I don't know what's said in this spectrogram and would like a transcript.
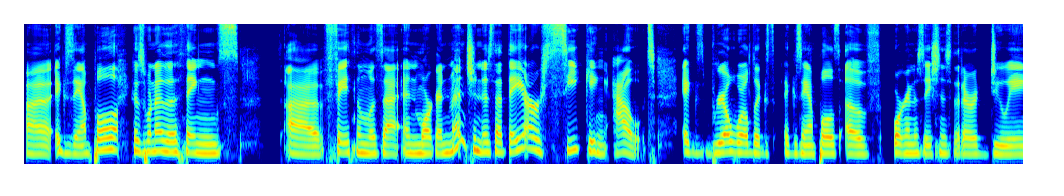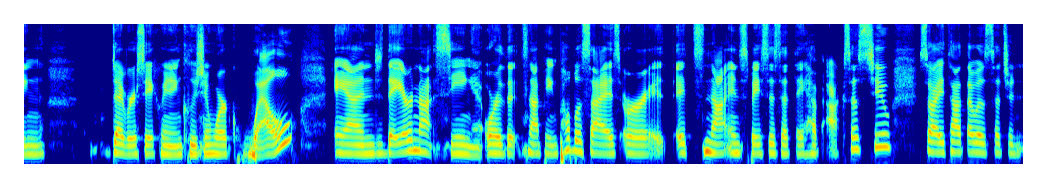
uh, example. Because one of the things uh, Faith and Lisette and Morgan mentioned is that they are seeking out ex- real world ex- examples of organizations that are doing diversity, equity, and inclusion work well, and they are not seeing it, or that it's not being publicized, or it, it's not in spaces that they have access to. So I thought that was such an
